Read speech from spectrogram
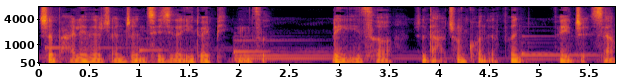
是排列的整整齐齐的一堆瓶子，另一侧是打成捆的废废纸箱。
